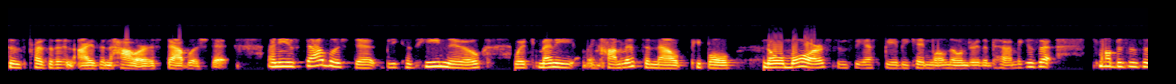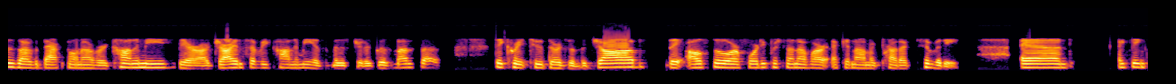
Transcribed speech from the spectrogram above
since President Eisenhower established it. And he established it because he knew, which many economists and now people know more since the SBA became well known during the pandemic is that small businesses are the backbone of our economy. They are our giants of the economy, as Administrator Guzman says. They create two thirds of the jobs. They also are 40% of our economic productivity. And I think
